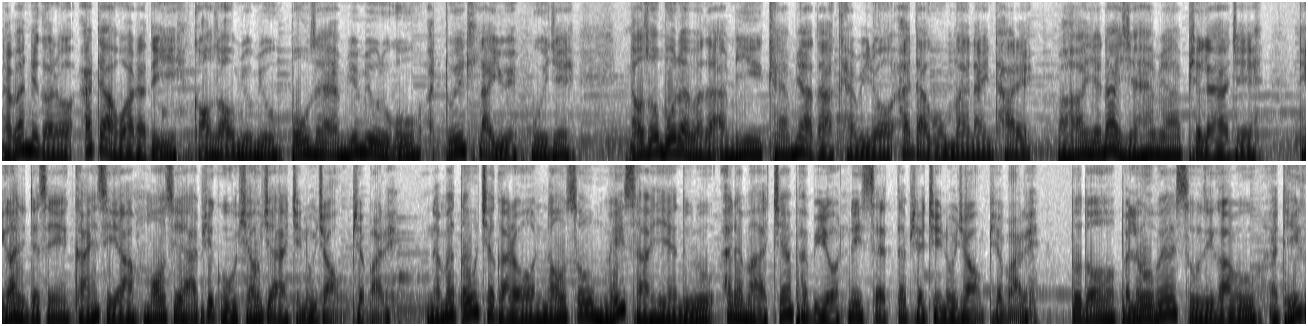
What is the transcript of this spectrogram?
နံပါတ်1ကတော့အတ္တဝါဒသည်ခေါင်းဆောင်မျိုးမျိုးပုံစံအမျိုးမျိုးတို့ကိုအတွင်းလှိုက်၍မှုခြင်းနောက်ဆုံးဗုဒ္ဓဘာသာအမိခံမြတာခံပြီးတော့အတ္တကိုမှန်တိုင်းထားတဲ့မဟာယနယဟန်များဖြစ်လာခြင်းဒီကနေတဆင့်ဂိုင်းဆရာမောဆရာအဖြစ်ကိုရောက်ကြခြင်းတို့ကြောင့်ဖြစ်ပါတယ် နံပါတ်3ချက်ကတော့နောက်ဆုံးမိစ္ဆာယံသူတို့အတ္တမအကျန်းဖတ်ပြီးတော့နှိပ်စက်တက်ဖြတ်ခြင်းတို့ကြောင့်ဖြစ်ပါတယ်။သို့တော့ဘလို့ပဲဆိုစီကမူအဓိက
